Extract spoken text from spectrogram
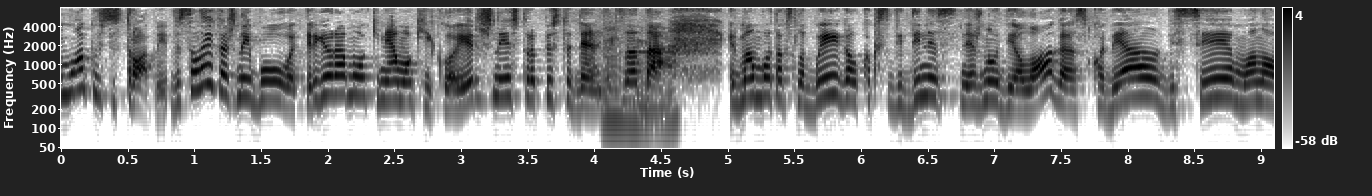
mokiausi stropiai. Visą laiką, žinai, buvau, va, ir gera mokinė mokykloje, ir, žinai, stropi studentė. Mm -hmm. Ir man buvo toks labai gal koks vidinis, nežinau, dialogas, kodėl visi mano,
